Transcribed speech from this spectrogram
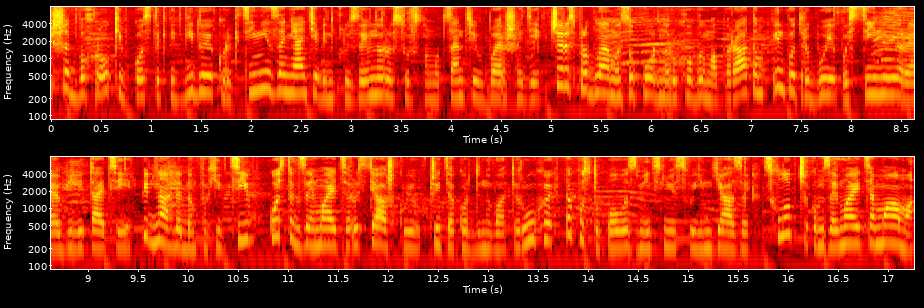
Більше двох років Костик відвідує корекційні заняття в інклюзивно-ресурсному центрі в Бершаді. Через проблеми з опорно-руховим апаратом він потребує постійної реабілітації. Під наглядом фахівців Костик займається розтяжкою, вчиться координувати рухи та поступово зміцнює свої м'язи. З хлопчиком займається мама,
